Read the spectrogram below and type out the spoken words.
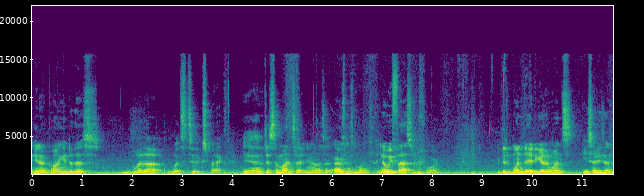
you know, going into this, what uh, what's to expect. Yeah. Just a mindset, you know. It's a, everything's a mindset. You know, we fasted before. We did one day together once. He said he's done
